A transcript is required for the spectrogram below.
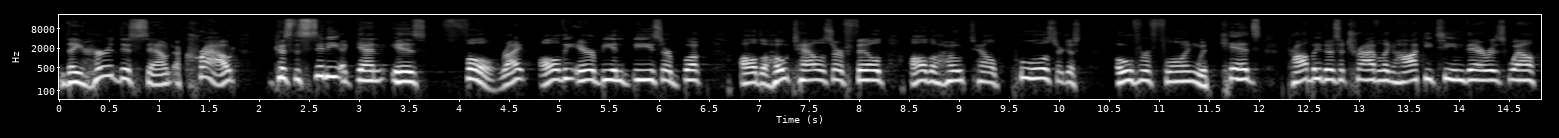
they heard this sound, a crowd, because the city again is full, right? All the Airbnbs are booked, all the hotels are filled, all the hotel pools are just overflowing with kids. Probably there's a traveling hockey team there as well.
